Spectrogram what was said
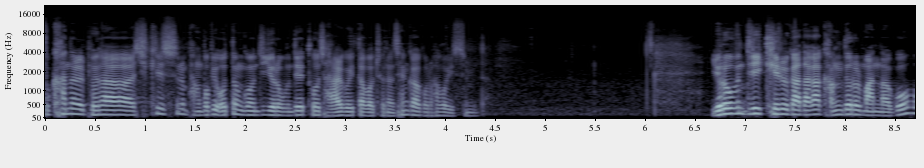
북한을 변화시킬 수 있는 방법이 어떤 건지 여러분들이 더 잘 알고 있다고 저는 생각을 하고 있습니다. 여러분들이 길을 가다가 강도를 만나고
